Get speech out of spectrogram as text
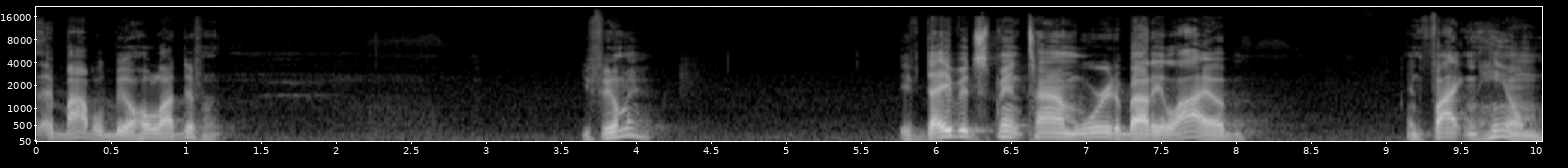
that Bible would be a whole lot different. You feel me? If David spent time worried about Eliab and fighting him,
